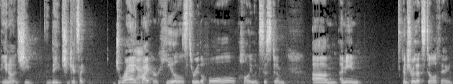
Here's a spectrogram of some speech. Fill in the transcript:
you know, she they, she gets like dragged Yeah. by her heels through the whole Hollywood system. Um, I mean, I'm sure that's still a thing.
